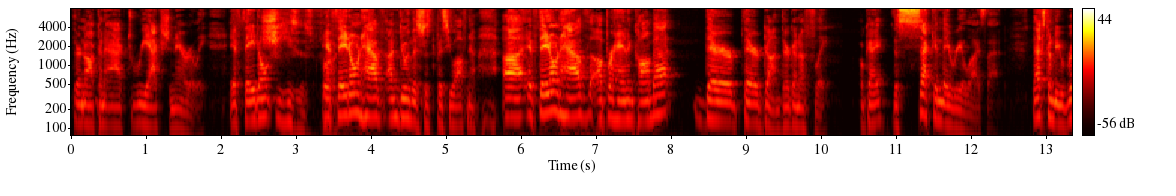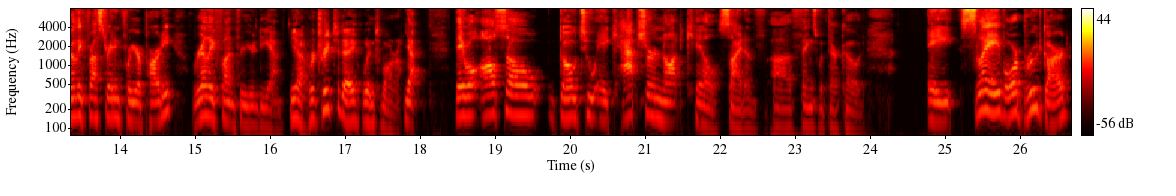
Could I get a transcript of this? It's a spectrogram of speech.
They're not going to act reactionarily. If they don't, Jesus, fuck. if they don't have, I'm doing this just to piss you off now. Uh, if they don't have the upper hand in combat, they're they're done. They're gonna flee. Okay, the second they realize that, that's gonna be really frustrating for your party. Really fun for your DM. yeah, retreat today, win tomorrow. Yeah. They will also go to a capture, not kill side of uh, things with their code. A slave or brood guard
